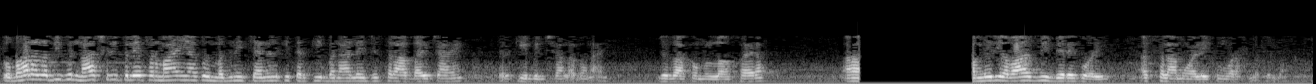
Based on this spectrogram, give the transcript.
تو بہرحال ابھی کوئی نعت شریف پلے فرمائیں یا کوئی مدنی چینل کی ترکیب بنا لیں، جس طرح آپ بھائی چاہیں ترکیب انشاءاللہ بنائیں۔ جزاکم اللہ خیر میری آواز بھی میرے کو رہی السلام علیکم ورحمۃ اللہ۔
